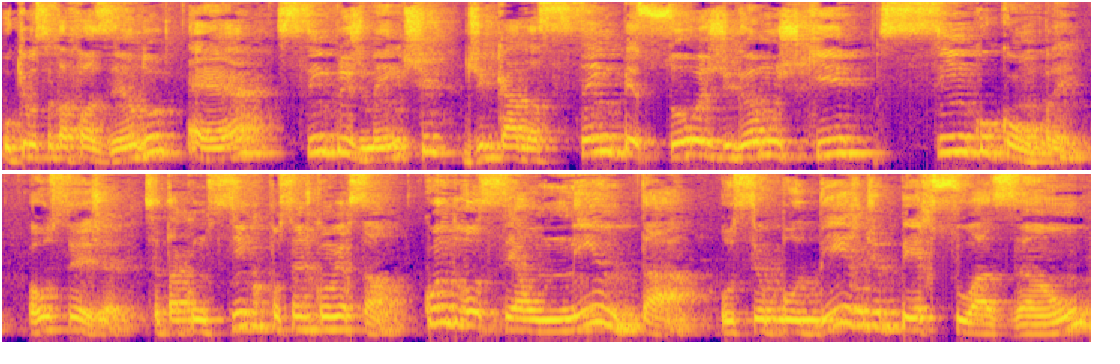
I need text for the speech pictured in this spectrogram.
O que você está fazendo é simplesmente de cada 100 pessoas, digamos que 5 comprem. Ou seja, você está com 5% de conversão. Quando você aumenta o seu poder de persuasão,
